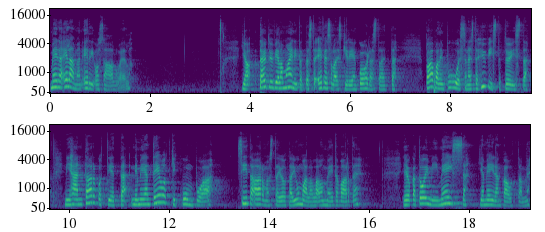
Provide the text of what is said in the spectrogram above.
meidän elämän eri osa-alueilla. Ja täytyy vielä mainita tästä Efesolaiskirjeen kohdasta, että Paavalin puhuessa näistä hyvistä töistä, niin hän tarkoitti, että ne meidän teotkin kumpuaa siitä armosta, jota Jumalalla on meitä varten, ja joka toimii meissä ja meidän kauttamme.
